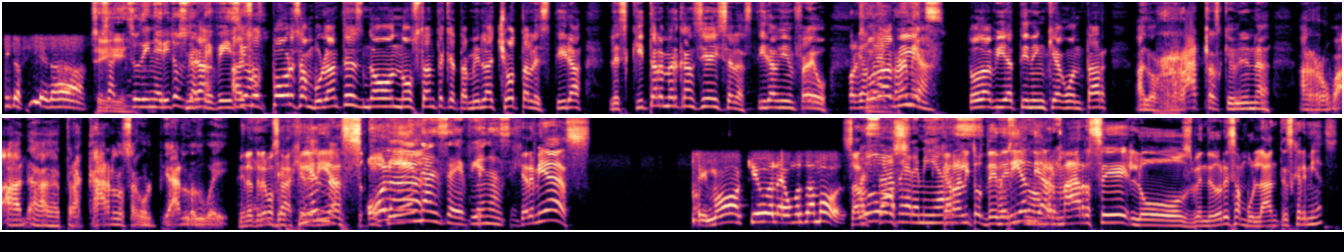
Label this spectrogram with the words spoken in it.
te quita así de nada. Sí. O sea, su dinerito, su Mira, sacrificio. a esos pobres ambulantes, no, no obstante que también la chota les tira, les quita la mercancía y se las tira bien feo. Porque no todavía, todavía tienen que aguantar a los ratas que vienen a, a robar, a, a atracarlos, a golpearlos, güey. Mira, tenemos a. Jeremías. ¡Hola! Defiéndanse, defiéndanse. Jeremías. Simón, ¿qué huele? ¿Cómo estamos? Saludos. Jeremías? Carnalito, ¿deberían de armarse los vendedores ambulantes, Jeremías?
